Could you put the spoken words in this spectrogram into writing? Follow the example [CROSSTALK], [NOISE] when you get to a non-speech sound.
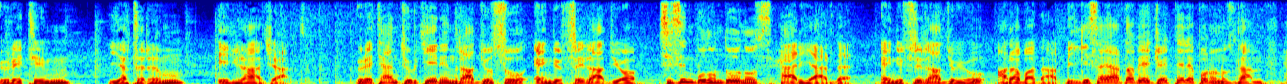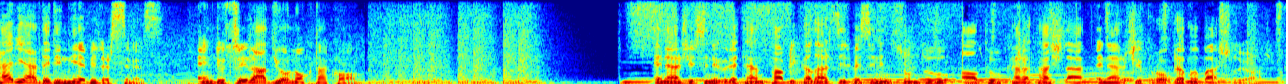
Üretim, yatırım, ihracat. Üreten Türkiye'nin radyosu Endüstri Radyo sizin bulunduğunuz her yerde. Endüstri Radyo'yu arabada, bilgisayarda ve cep telefonunuzdan her yerde dinleyebilirsiniz. Endüstri Radyo.com Enerjisini üreten fabrikalar zirvesinin sunduğu Altuğ Karataş'la enerji programı başlıyor.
